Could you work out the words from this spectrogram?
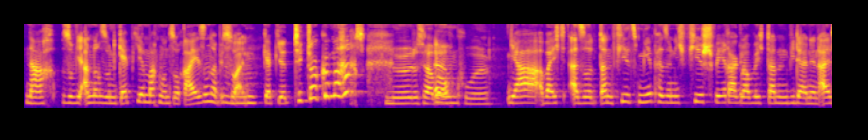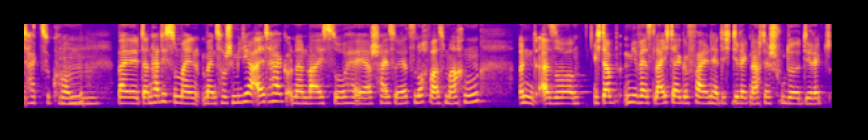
nach, so wie andere so ein Gap Year machen und so reisen, habe ich so ein Gap Year TikTok gemacht. Nö, das ist ja aber Ähm, auch cool. Ja, aber ich, also dann fiel es mir persönlich viel schwerer, glaube ich, dann wieder in den Alltag zu kommen. Weil dann hatte ich so meinen mein Social Media Alltag und dann war ich so, hey, ja, scheiße, jetzt noch was machen. Und also, ich glaube, mir wäre es leichter gefallen, hätte ich direkt nach der Schule direkt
